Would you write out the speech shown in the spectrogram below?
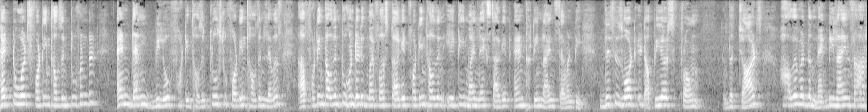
head towards 14,200 and then below 14,000 close to 14,000 levels. Uh, 14,200 is my first target 14,080 my next target and 3970 this is what it appears from the charts. However the MACD lines are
